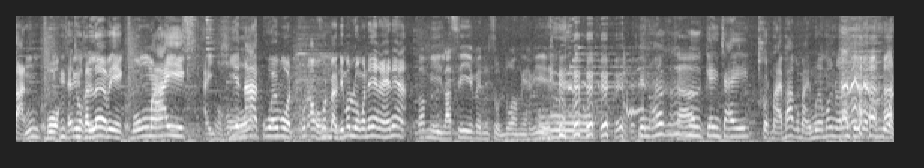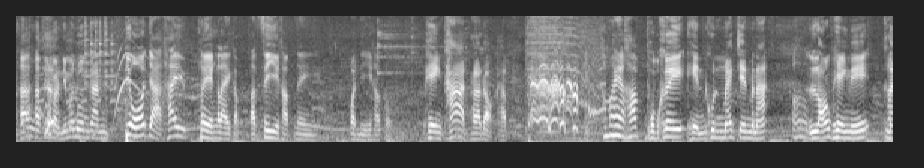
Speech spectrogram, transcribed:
สัน บวกเททูคัลเลอร์ไปอีก วงไม้อีก ไอ้เหี้ยน่ากลัวไปหมด คุณเอาคนแบบนี้มารวมกันได้ยังไงเนี่ย ก็มีลัสซี่เป็นศูนย์รวมไงพี่ อย่างน้อยก็ครับคือเกรงใจกฎหมายบ้างกฎหมายเมืองบ้างเนอะเกรงใจตำรวจบ้างคนแบบนี้มารวมกัน พี่โอ๊ตอยากให้เพลงอะไรกับลัสซี่ครับใน วันนี้ครับผมเพลงทาสพาราดอกครับ ทำไมอะครับ ผมเคยเห็นคุณแม็กเจนมานะเออร้องเพลงนี้ใน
